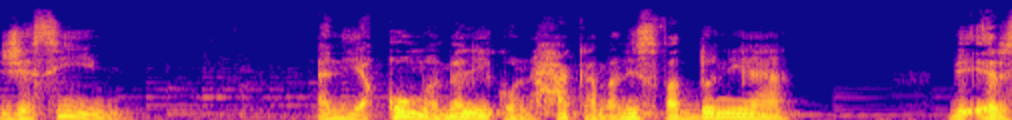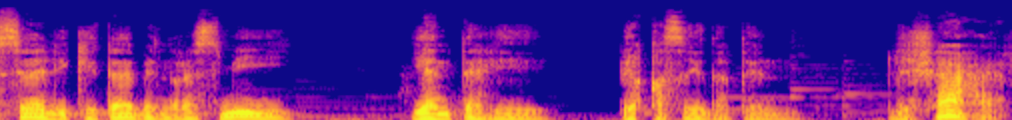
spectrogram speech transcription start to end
جسيم أن يقوم ملك حكم نصف الدنيا بإرسال كتاب رسمي ينتهي بقصيدة لشاعر.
